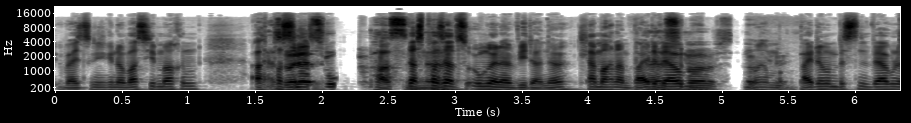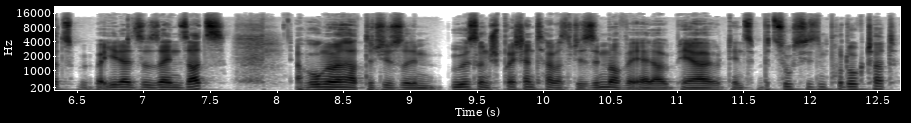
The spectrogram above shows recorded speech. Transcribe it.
Ich weiß nicht genau, was sie machen. Aber Das passt dazu passen. das ne? passt halt zu Ungarn dann wieder, ne? Klar machen dann beide Ja, Werbung, ist machen okay. beide ein bisschen Werbung dazu, bei jeder so seinen Satz. Aber Ungarn hat natürlich so den größeren Sprechanteil, was natürlich Sinn macht, weil er da eher den Bezug zu diesem Produkt hat.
